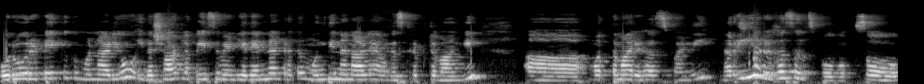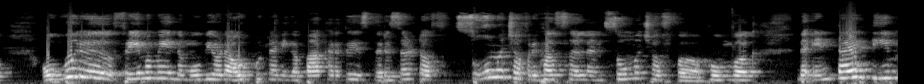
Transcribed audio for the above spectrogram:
ஒரு ஒரு டேக்குக்கு முன்னாடியும் இந்த ஷார்ட்ல பேச வேண்டியது என்னன்றத முந்தின நாளே அவங்க ஸ்கிரிப்ட் வாங்கி மொத்தமா ரிஹர்ஸ் பண்ணி நிறைய ரிஹர்சல்ஸ் போகும். ஸோ ஒவ்வொரு ஃப்ரேமுமே இந்த மூவியோட அவுட்புட்ல நீங்க பாக்குறது is the result of so much of rehearsal and so much of home work the entire team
